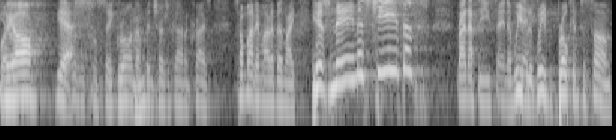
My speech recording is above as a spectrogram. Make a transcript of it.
Well, y'all, yes. I was just gonna say, growing up in mm-hmm. Church of God in Christ, somebody might have been like, "His name is Jesus." Right after you saying that, we Yes. we broke into song,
